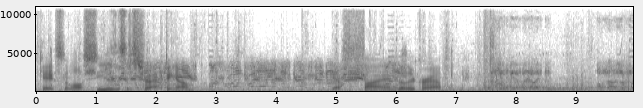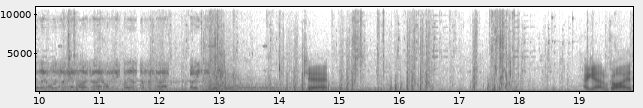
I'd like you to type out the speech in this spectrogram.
Okay, so while she is distracting him, yeah, find the other crap. Okay. I got him quiet.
